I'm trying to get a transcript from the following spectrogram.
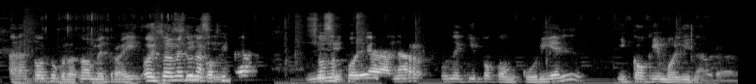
Está, con su cronómetro ahí. Hoy solamente una cosita, no nos podía ganar un equipo con Curiel y Coqui Molina, bro.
